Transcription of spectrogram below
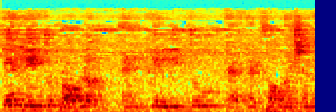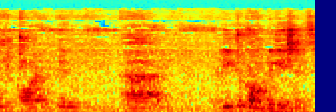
can lead to problem and it can lead to cataract formation or it can uh, lead to complications.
